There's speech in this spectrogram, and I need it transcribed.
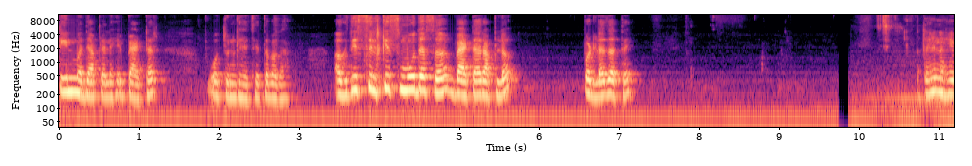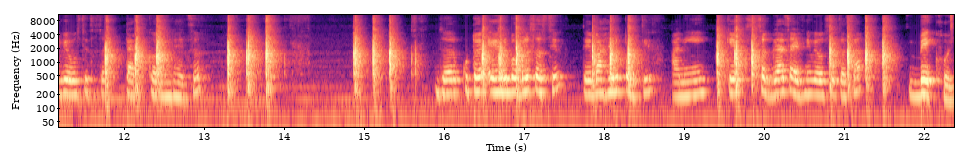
टीनमध्ये आपल्याला हे बॅटर ओतून घ्यायचं आहे तर बघा अगदी सिल्की स्मूद असं बॅटर आपलं पडलं जातंय. आता हे ना हे व्यवस्थित असं टॅप करून घ्यायचं. जर कुठं एअर बबल्स असतील ते बाहेर पडतील आणि केक सगळ्या साईडने व्यवस्थित असा बेक होईल.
